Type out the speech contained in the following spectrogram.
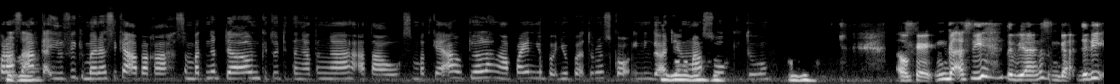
perasaan Mm-mm. kak Yulvi gimana sih kak apakah sempat ngedown gitu di tengah-tengah atau sempat kayak ah udahlah ngapain nyoba-nyoba terus kok ini nggak ada yang Mm-mm. masuk gitu. Oke, enggak sih, be honest, enggak. Jadi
